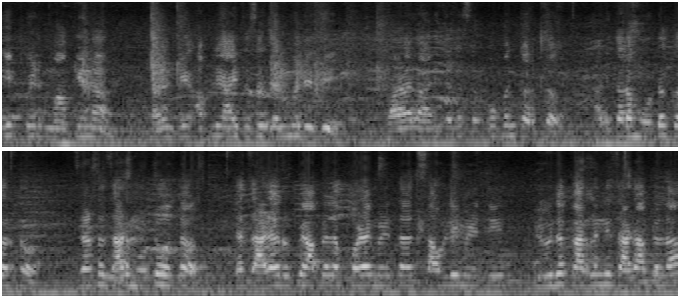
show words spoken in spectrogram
एक पेड माके नाम कारण की आपली आई जसं जन्म देते बाळाला आणि त्याचं संगोपन करतं आणि त्याला मोठं करतं. जसं झाड मोठं होतं त्या झाडारूपी आपल्याला फळं मिळतात सावली मिळते विविध कारणांनी झाडं आपल्याला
